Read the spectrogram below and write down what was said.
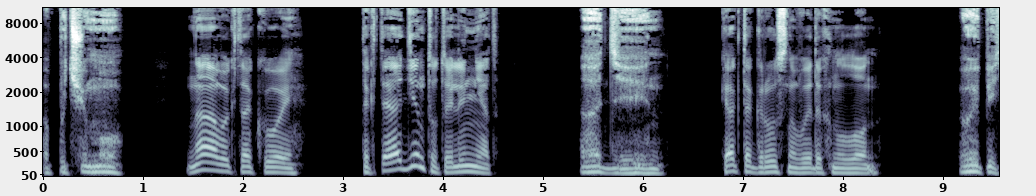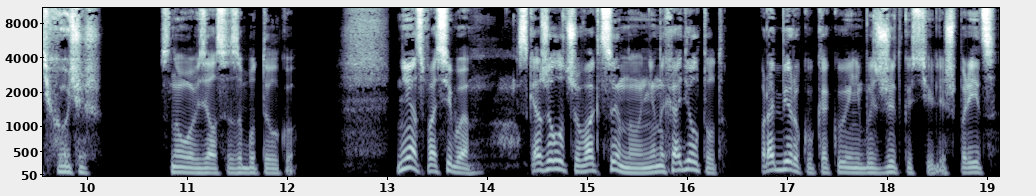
А почему?» «Навык такой. Так ты один тут или нет?» «Один», — как-то грустно выдохнул он. «Выпить хочешь?» Снова взялся за бутылку. «Нет, спасибо. Скажи лучше, вакцину не находил тут? Пробирку какую-нибудь с жидкостью или шприц?»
